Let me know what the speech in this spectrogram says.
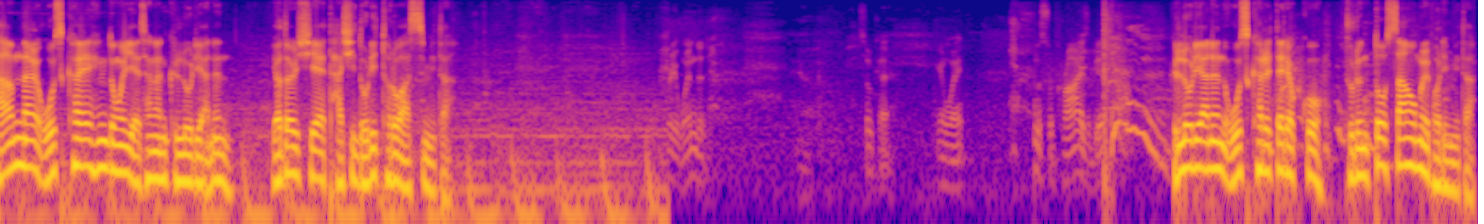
다음 날 오스카의 행동을 예상한 글로리아는 8시에 다시 놀이터로 왔습니다. 글로리아는 오스카를 때렸고 둘은 또 싸움을 벌입니다.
